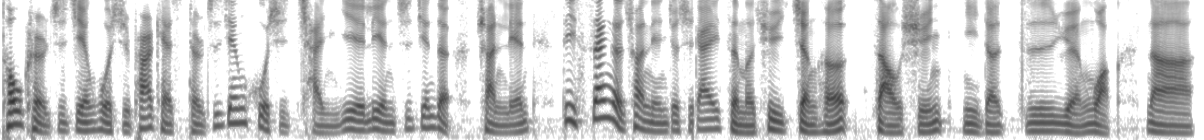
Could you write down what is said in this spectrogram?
talker 之间或是 podcaster 之间或是产业链之间的串联，第三个串联就是该怎么去整合找寻你的资源网。那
